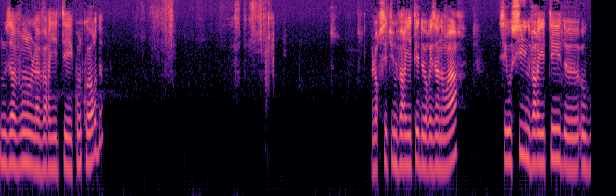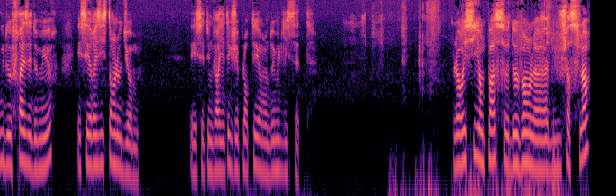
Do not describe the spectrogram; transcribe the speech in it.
nous avons la variété Concorde. Alors c'est une variété de raisin noir. C'est aussi une variété au goût de fraise et de mûre. Et c'est résistant à l'odium. Et c'est une variété que j'ai plantée en 2017. Alors ici on passe devant du chasselas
